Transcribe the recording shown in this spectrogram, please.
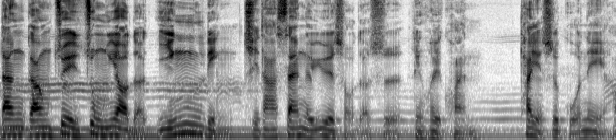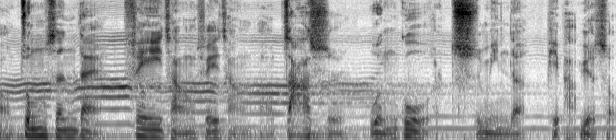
担纲最重要的引领其他三个乐手的是林慧宽，他也是国内哈中生代非常非常啊扎实稳固而驰名的琵琶乐手。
